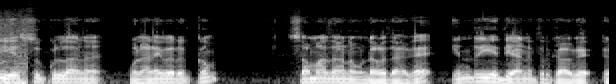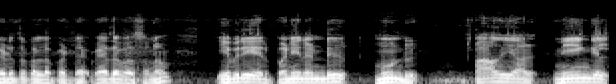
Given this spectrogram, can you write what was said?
இயேசுக்குள்ளான உங்கள் அனைவருக்கும் சமாதானம் உண்டாவதாக இன்றைய தியானத்திற்காக எடுத்துக்கொள்ளப்பட்ட வேத வசனம் எபிரேயர் பனிரெண்டு மூன்று. ஆகையால் நீங்கள்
